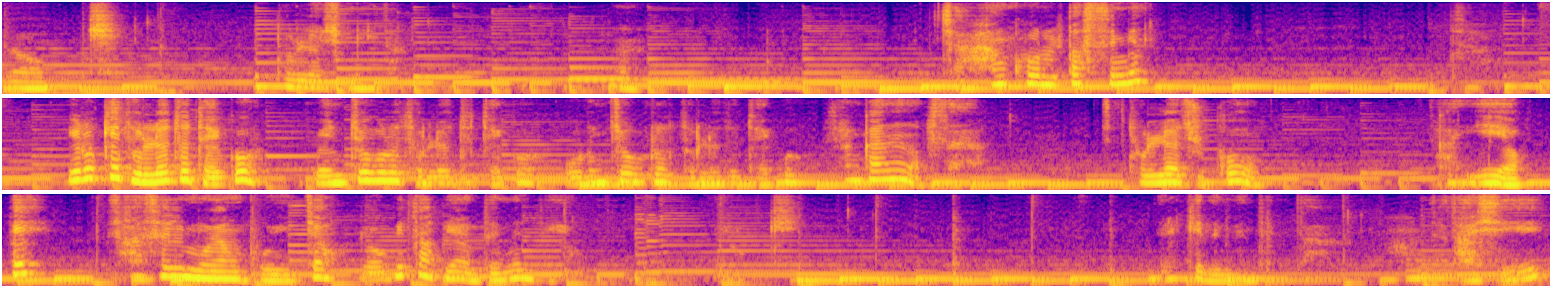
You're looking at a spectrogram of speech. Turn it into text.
이렇게 돌려줍니다. 음. 자, 한 코를 떴으면 자, 이렇게 돌려도 되고 왼쪽으로 돌려도 되고 오른쪽으로 돌려도 되고 상관은 없어요. 자, 돌려주고 자, 이 옆에 사슬 모양 보이죠? 여기다 그냥 넣으면 돼요. 이렇게 이렇게 넣으면 된다. 자, 다시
